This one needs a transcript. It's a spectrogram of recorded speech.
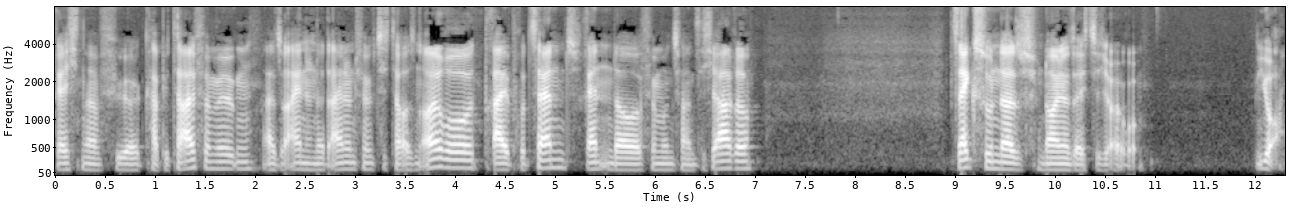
Rechner für Kapitalvermögen, also 151.000 Euro, 3%, Rentendauer 25 Jahre, 669 Euro. Ja,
